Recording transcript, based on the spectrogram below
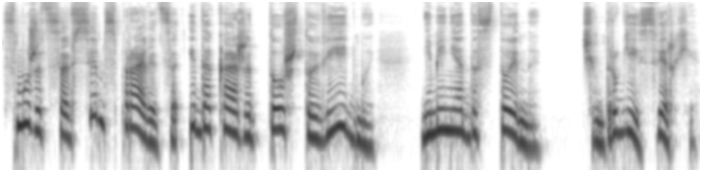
сможет совсем справиться и докажет то, что ведьмы не менее достойны, чем другие сверхи.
